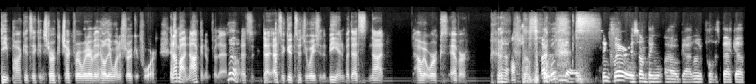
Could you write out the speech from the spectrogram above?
deep pockets and can stroke a check for whatever the hell they want to stroke it for. And I'm not knocking them for that. No, That's that that's a good situation to be in, but that's not how it works ever. No. also I will say Sinclair is something. Oh God, let me pull this back up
